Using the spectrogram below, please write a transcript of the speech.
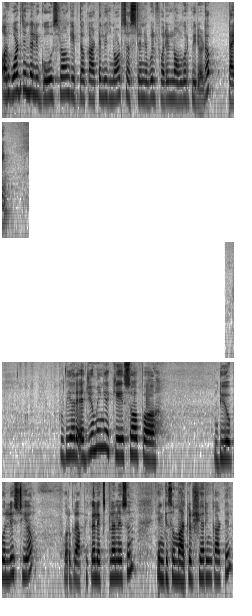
or what generally goes wrong if the cartel is not sustainable for a longer period of time. We are assuming a case of uh, duopolist here for graphical explanation in case of market sharing cartel.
